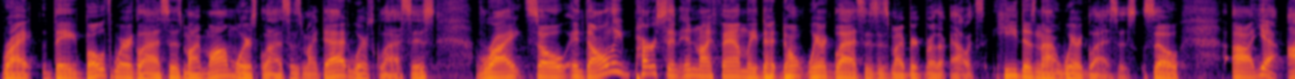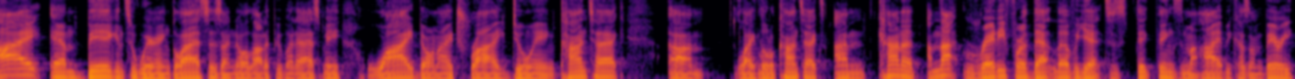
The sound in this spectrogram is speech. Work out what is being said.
right? They both wear glasses. My mom wears glasses, my dad wears glasses, right? So, and the only person in my family that don't wear glasses is my big brother Alex. He does not wear glasses. So, uh, yeah, I am big into wearing glasses. I know a lot of people had asked me, why don't I try doing contact? Um, like little contacts. I'm kind of I'm not ready for that level yet to stick things in my eye because I'm very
